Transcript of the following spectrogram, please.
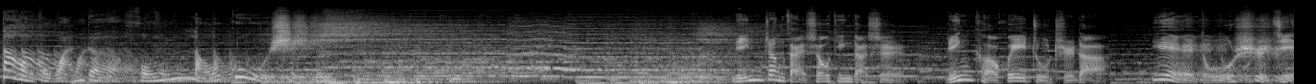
道不完的红楼故事。您正在收听的是。林可辉主持的《阅读世界》。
